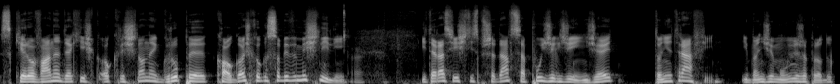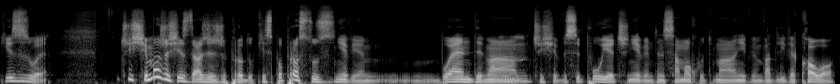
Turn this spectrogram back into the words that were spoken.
skierowany do jakiejś określonej grupy kogoś, kogo sobie wymyślili. Tak. I teraz, jeśli sprzedawca pójdzie gdzie indziej, to nie trafi i będzie mówił, że produkt jest zły. Oczywiście może się zdarzyć, że produkt jest po prostu z, nie wiem, błędy ma, mm. czy się wysypuje, czy nie wiem, ten samochód ma, nie wiem, wadliwe koło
